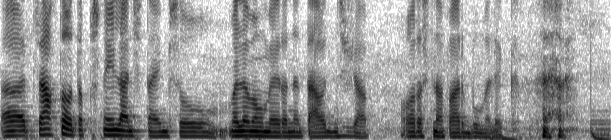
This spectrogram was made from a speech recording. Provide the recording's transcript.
At sakto, tapos na yung lunchtime. So, malamang meron ng tao dun sa shop. Oras na para bumalik.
